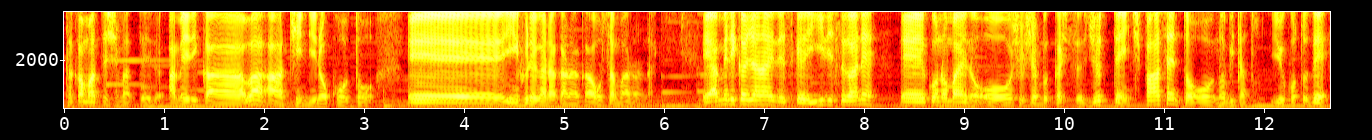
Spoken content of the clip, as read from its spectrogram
高まってしまっている。アメリカは金利の高騰、えー、インフレがなかなか収まらない。えアメリカじゃないですけど、イギリスがね、えこの前の消費者物価指数10.1%伸びたということで、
